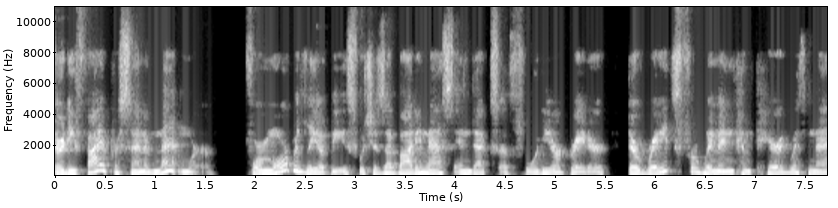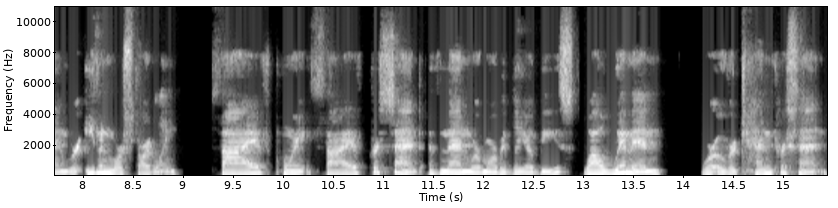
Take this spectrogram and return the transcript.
35% of men were. For morbidly obese, which is a body mass index of 40 or greater, the rates for women compared with men were even more startling. 5.5% of men were morbidly obese, while women were over 10%.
